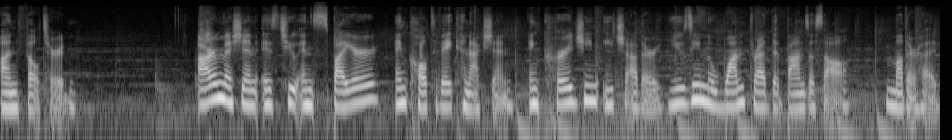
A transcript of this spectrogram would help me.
unfiltered. Our mission is to inspire and cultivate connection, encouraging each other using the one thread that bonds us all motherhood.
